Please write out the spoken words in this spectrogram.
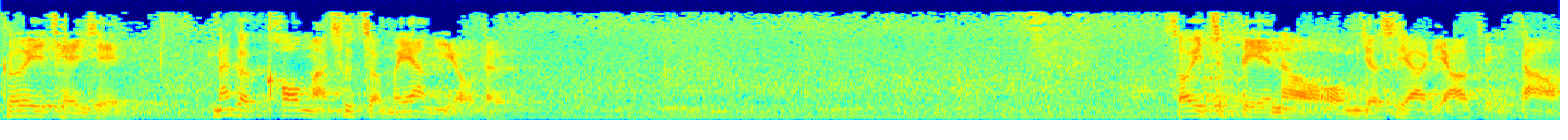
各位浅显，那个空啊是怎么样有的？所以这边哦，我们就是要了解到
